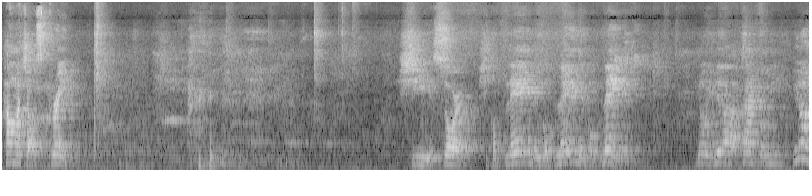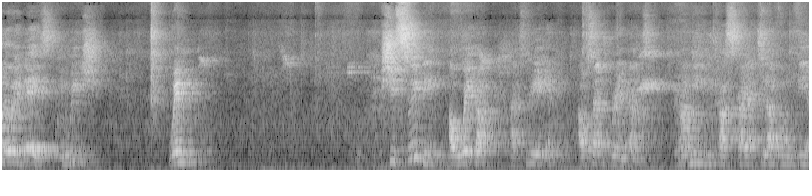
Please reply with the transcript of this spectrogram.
how much I was praying. she saw she complained and complained and complained. No, you never have time for me. You know, there were days in which, when she's sleeping, I'll wake up at 3 a.m. I'll start praying tongues. Ramindi kaskaya tila vondia.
